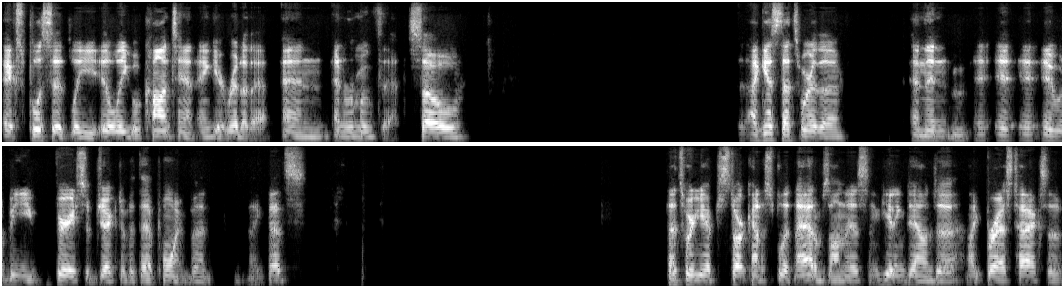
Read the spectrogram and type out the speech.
explicitly illegal content and get rid of that and and remove that. So I guess that's where the and then it, it, it would be very subjective at that point, but like that's that's where you have to start kind of splitting atoms on this and getting down to like brass tacks of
